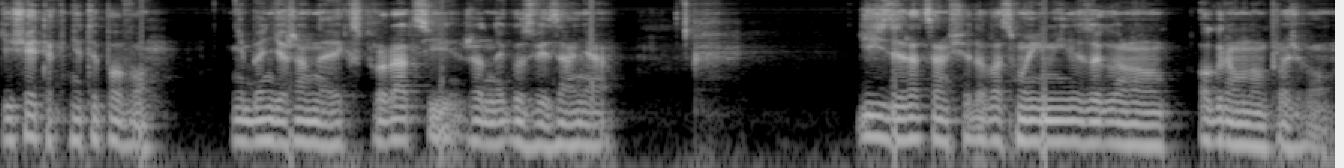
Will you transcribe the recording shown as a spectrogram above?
Dzisiaj tak nietypowo. Nie będzie żadnej eksploracji, żadnego zwiedzania. Dziś zwracam się do Was, moi mili, z ogromną, ogromną prośbą.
